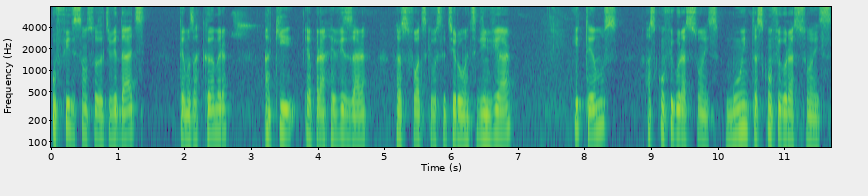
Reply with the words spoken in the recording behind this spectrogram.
O feed são suas atividades, temos a câmera, aqui é para revisar as fotos que você tirou antes de enviar e temos as configurações, muitas configurações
